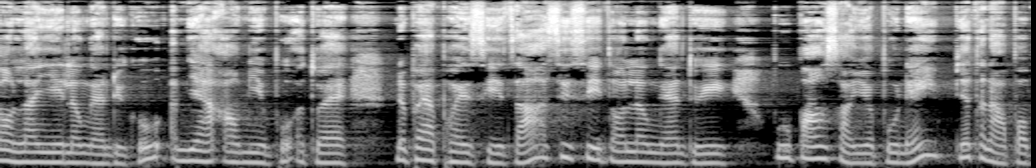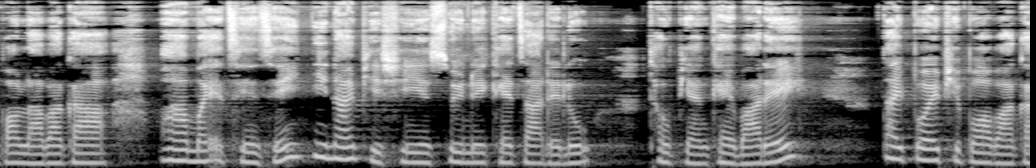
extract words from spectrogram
တော်လှန်ရေးလုပ်ငန်းတွေကိုအမြန်အောင်မြင်ဖို့အတွက်နှစ်ဖက်ဖွဲ့စည်းစာစစ်စစ်သောလုပ်ငန်းတွေပူးပေါင်းဆောင်ရွက်ဖို့နဲ့ပြဿနာပေါ်ပေါက်လာပါကမဟာမိတ်အချင်းချင်းညှိနှိုင်းဖြေရှင်းရေးဆွေးနွေးခဲ့ကြတယ်လို့ထုတ်ပြန်ခဲ့ပါတယ်။တိုက်ပွဲဖြစ်ပေါ်ပါက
